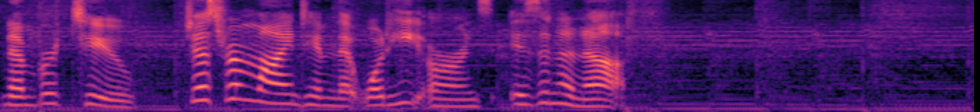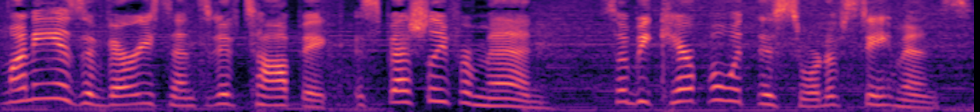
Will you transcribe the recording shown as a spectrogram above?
Number two, just remind him that what he earns isn't enough. Money is a very sensitive topic, especially for men, so be careful with this sort of statements.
